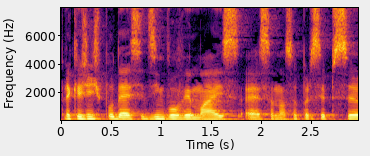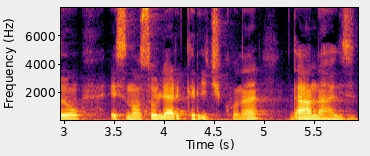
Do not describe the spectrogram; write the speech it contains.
para que a gente pudesse desenvolver mais essa nossa percepção, esse nosso olhar crítico né, da análise.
